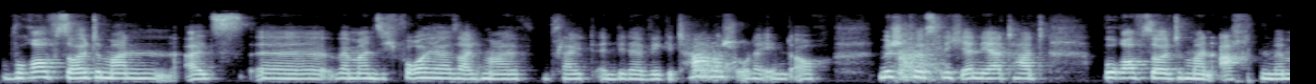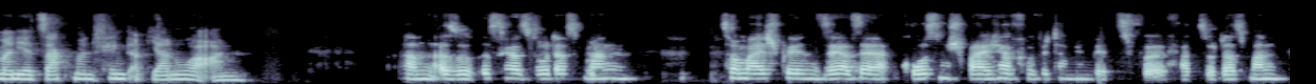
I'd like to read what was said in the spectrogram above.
worauf sollte man als, äh, wenn man sich vorher, sag ich mal, vielleicht entweder vegetarisch oder eben auch mischköstlich ernährt hat, worauf sollte man achten, wenn man jetzt sagt, man fängt ab Januar an? Ähm, also es ist ja so, dass man zum Beispiel einen sehr, sehr großen Speicher für Vitamin B12 hat, sodass man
